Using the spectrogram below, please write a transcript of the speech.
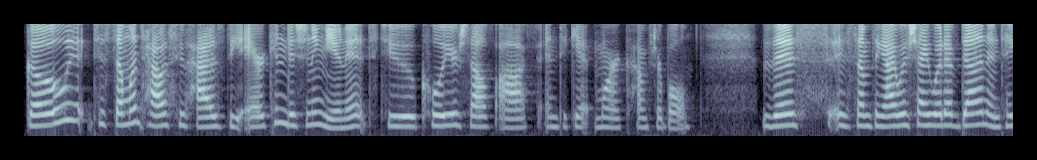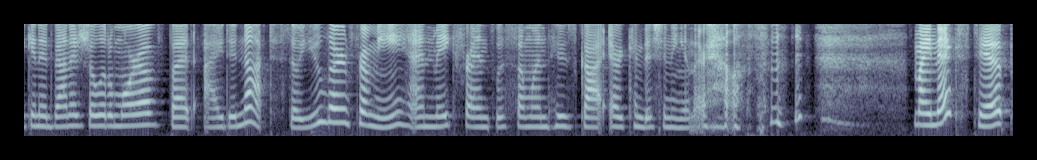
Go to someone's house who has the air conditioning unit to cool yourself off and to get more comfortable. This is something I wish I would have done and taken advantage a little more of, but I did not. So you learn from me and make friends with someone who's got air conditioning in their house. My next tip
